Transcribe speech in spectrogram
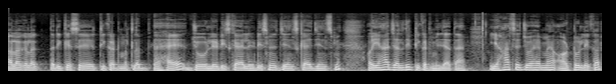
अलग अलग तरीके से टिकट मतलब है, जो लेडीज़ का है, लेडीज़ में, जेंट्स का है, जेंट्स में, और यहाँ जल्दी टिकट मिल जाता है। यहाँ से जो है मैं ऑटो लेकर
